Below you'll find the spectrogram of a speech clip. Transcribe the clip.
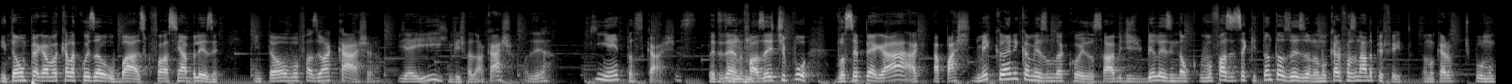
Então eu pegava aquela coisa, o básico, falava assim, ah, beleza. Então eu vou fazer uma caixa. E aí, em vez de fazer uma caixa, eu fazia 500 caixas. Tá entendendo? Fazer, tipo, você pegar a, a parte mecânica mesmo da coisa, sabe? De, beleza, então eu vou fazer isso aqui tantas vezes, eu não quero fazer nada perfeito. Eu não quero, tipo, não,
